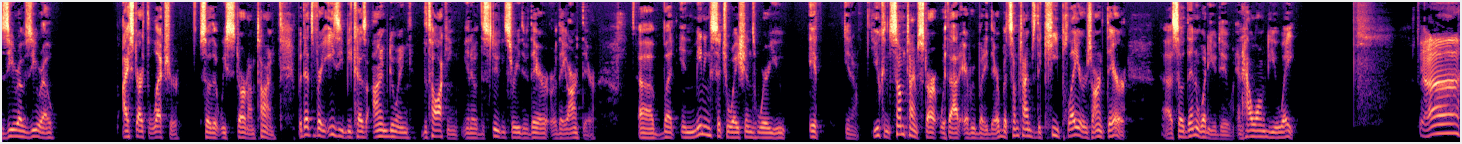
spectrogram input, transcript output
00, I start the lecture so that we start on time. But that's very easy because I'm doing the talking. You know, the students are either there or they aren't there. Uh, but in meeting situations where you, if you know, you can sometimes start without everybody there, but sometimes the key players aren't there. Uh, so then what do you do, and how long do you wait? Uh,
